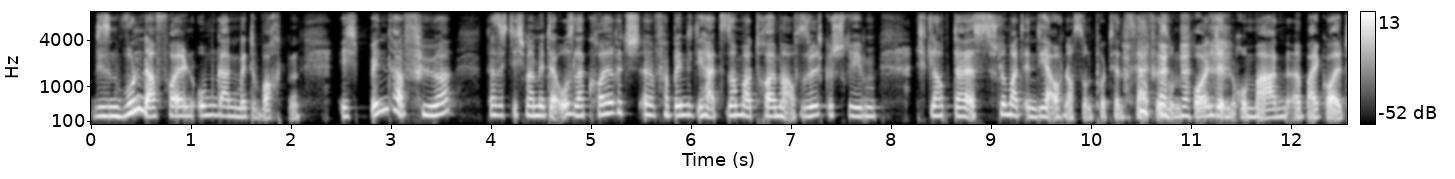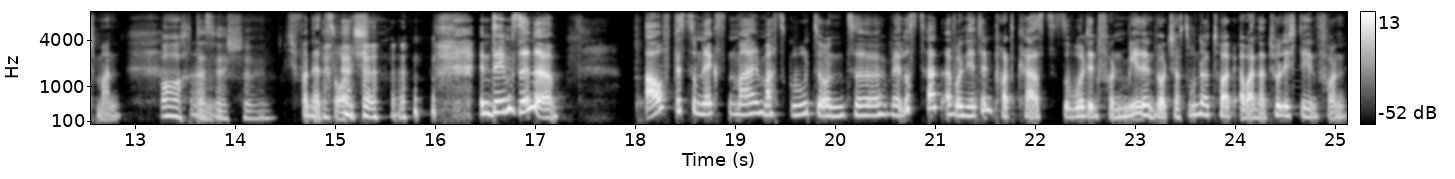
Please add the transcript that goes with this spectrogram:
diesen wundervollen Umgang mit Worten. Ich bin dafür, dass ich dich mal mit der Ursula Kollrich äh, verbinde, die hat Sommerträume auf Sylt geschrieben. Ich glaube, da ist, schlummert in dir auch noch so ein Potenzial für so einen Freundin-Roman äh, bei Goldmann. Och, das wäre ähm, schön. Ich vernetze euch. in dem Sinne, auf, bis zum nächsten Mal. Macht's gut und äh, wer Lust hat, abonniert den Podcast. Sowohl den von mir, den Wirtschaftswundertalk, aber natürlich den von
